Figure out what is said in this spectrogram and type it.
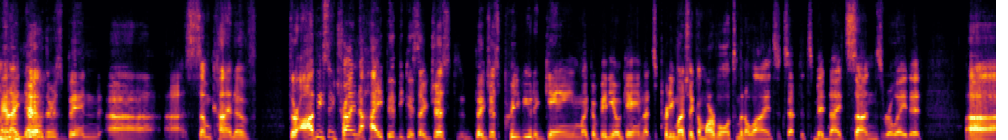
And I Mhm. know Yeah. there's been uh, uh, some kind of they're obviously trying to hype it because they just they just previewed a game like a video game that's pretty much like a Marvel Ultimate Alliance except it's Midnight Suns related. Uh,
